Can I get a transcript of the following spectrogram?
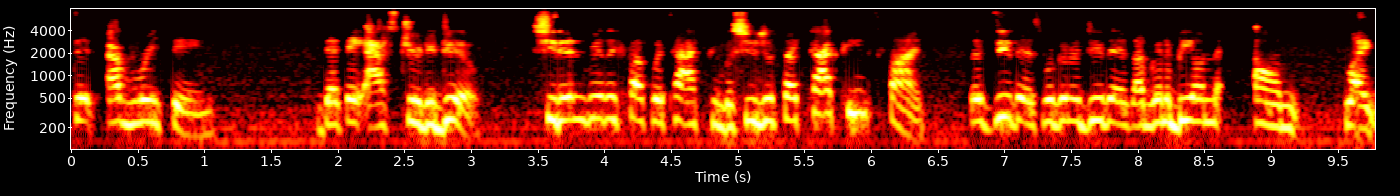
did everything that they asked her to do. She didn't really fuck with tag team but she was just like tag team's fine. Let's do this. We're gonna do this. I'm gonna be on um like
